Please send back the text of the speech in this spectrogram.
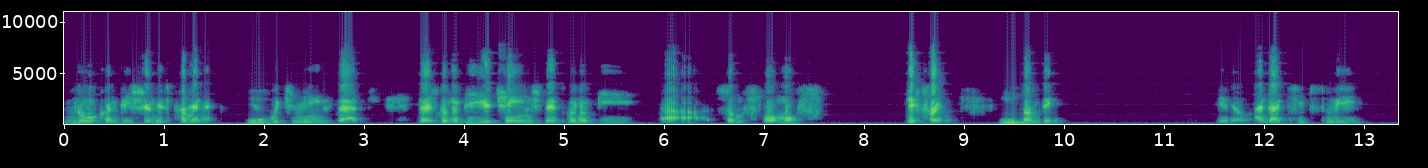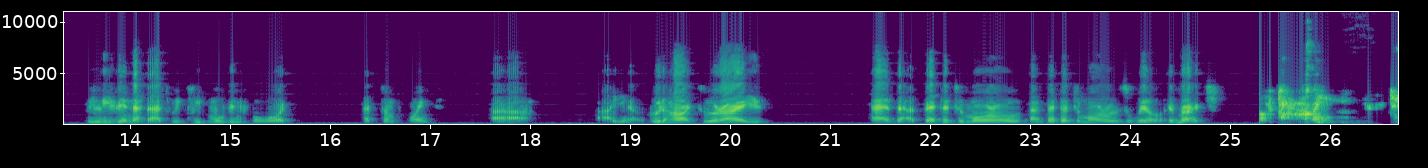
no condition is permanent, yeah. which means that there's going to be a change. There's going to be uh, some form of difference mm-hmm. someday. You know, and that keeps me believing that as we keep moving forward, at some point, uh, uh, you know, good hearts will rise, and uh, better tomorrow and better tomorrows will emerge. Of time to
